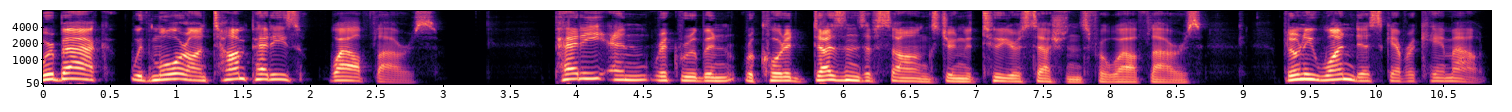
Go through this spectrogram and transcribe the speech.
We're back with more on Tom Petty's Wildflowers. Petty and Rick Rubin recorded dozens of songs during the two year sessions for Wildflowers, but only one disc ever came out.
